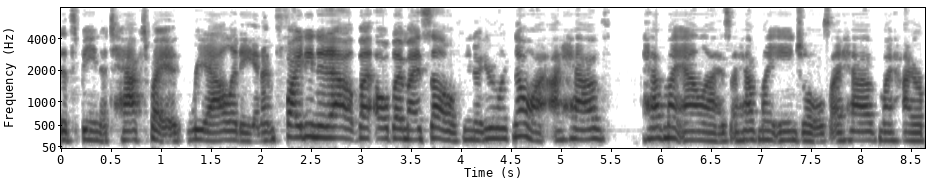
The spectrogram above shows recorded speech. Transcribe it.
that's being attacked by reality and I'm fighting it out by all by myself. You know, you're like, no, I, I have have my allies, I have my angels, I have my higher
